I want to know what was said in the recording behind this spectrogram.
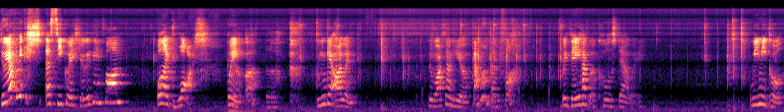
Do we have to make a, sh- a secret sugarcane farm? Or like what? Wait, we can get iron. Wait, what's down here? that one's done before. Wait, they have a coal stairway. We need coal.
